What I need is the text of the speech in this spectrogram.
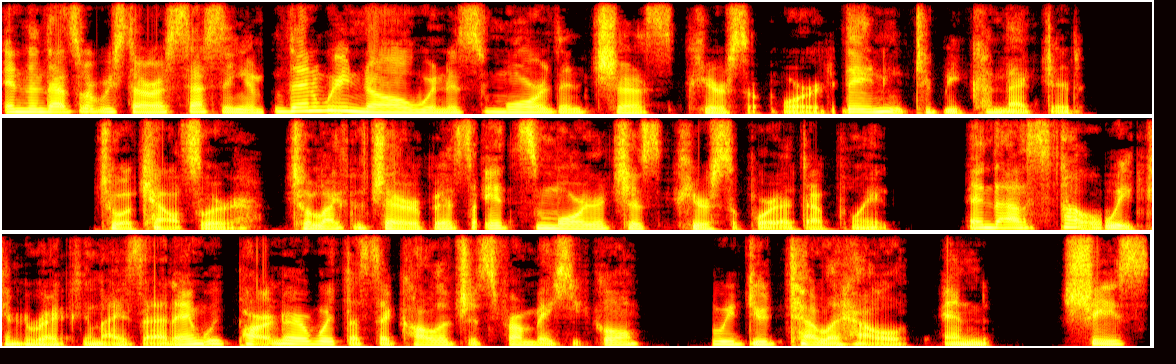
And then that's where we start assessing. And then we know when it's more than just peer support. They need to be connected to a counselor, to a life therapist. It's more than just peer support at that point. And that's how we can recognize that. And we partner with a psychologist from Mexico we do telehealth and she's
